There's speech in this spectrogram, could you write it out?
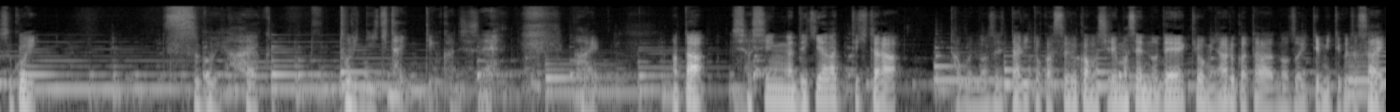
すごいすごい早く撮りに行きたいっていう感じですね。はい。また写真が出来上がってきたら多分載せたりとかするかもしれませんので興味のある方は覗いてみてください。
